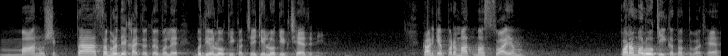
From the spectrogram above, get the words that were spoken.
માનુષિકતા સભર દેખાય તો ભલે, બધી અલૌકિક જ છે. કે લૌકિક છે જ નહીં. કારણ કે પરમાત્મા સ્વયં પરમ અલૌકિક તત્વ છે.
